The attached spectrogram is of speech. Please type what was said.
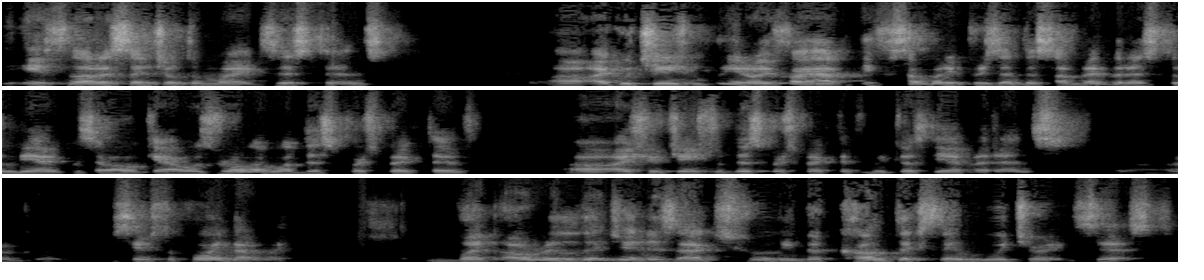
it's not essential to my existence. Uh, I could change, you know, if I have, if somebody presented some evidence to me, I could say, oh, okay, I was wrong about this perspective. Uh, I should change to this perspective because the evidence uh, seems to point that way. But our religion is actually the context in which we exist.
